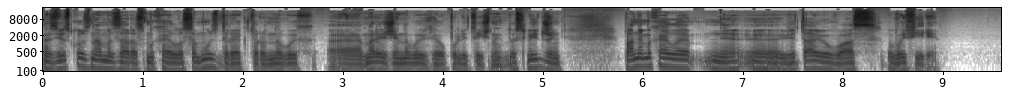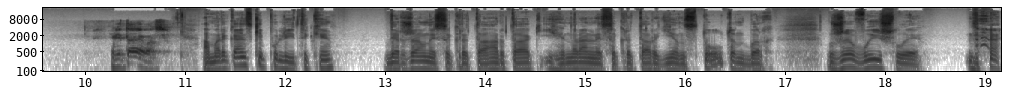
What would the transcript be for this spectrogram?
На зв'язку з нами зараз Михайло Самусь, директор нових е, мережі нових геополітичних досліджень. Пане Михайле, е, е, вітаю вас в ефірі. Вітаю вас. Американські політики, державний секретар, так і генеральний секретар Єн Столтенберг вже вийшли на,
